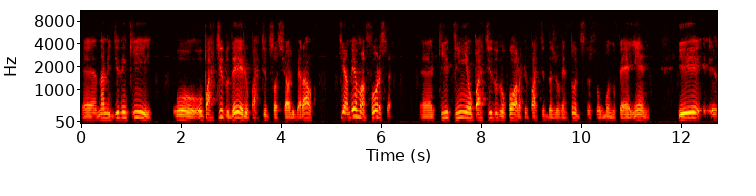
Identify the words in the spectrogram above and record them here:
é, na medida em que o, o, partido dele, o Partido Social Liberal, tinha a mesma força é, que tinha o partido do Collor, aquele partido da juventude, se transformou no PRN, e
